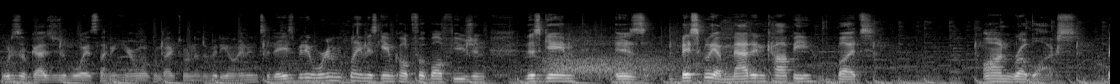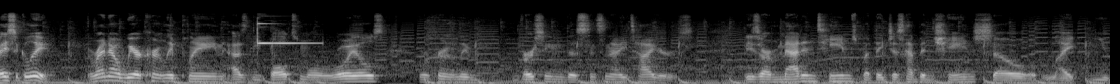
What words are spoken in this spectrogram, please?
What is up guys, it's your boy, it's Lightning here, and welcome back to another video, and in today's video, we're going to be playing this game called Football Fusion. This game is basically a Madden copy, but on Roblox. Basically, right now we are currently playing as the Baltimore Royals, we're currently versing the Cincinnati Tigers. These are Madden teams, but they just have been changed, so, like, you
